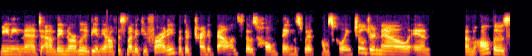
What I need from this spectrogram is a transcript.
meaning that um, they normally would be in the office monday through friday but they're trying to balance those home things with homeschooling children now and um, all those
